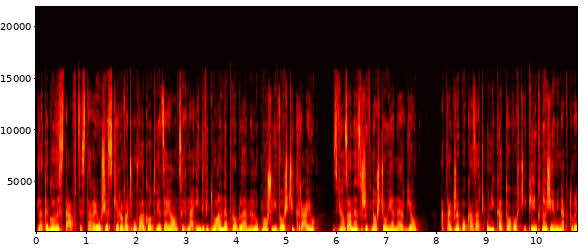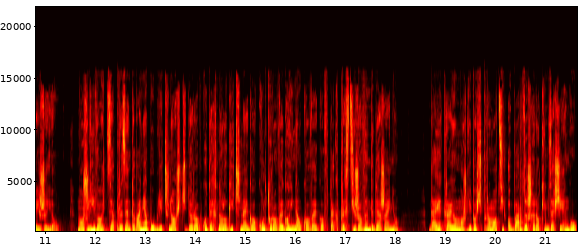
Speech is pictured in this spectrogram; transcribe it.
Dlatego wystawcy starają się skierować uwagę odwiedzających na indywidualne problemy lub możliwości kraju związane z żywnością i energią, a także pokazać unikatowość i piękno ziemi, na której żyją. Możliwość zaprezentowania publiczności dorobku technologicznego, kulturowego i naukowego w tak prestiżowym wydarzeniu daje krajom możliwość promocji o bardzo szerokim zasięgu,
